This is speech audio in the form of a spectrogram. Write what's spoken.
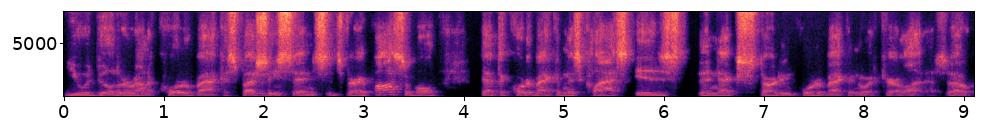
You would build it around a quarterback, especially mm-hmm. since it's very possible that the quarterback in this class is the next starting quarterback at North Carolina. So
